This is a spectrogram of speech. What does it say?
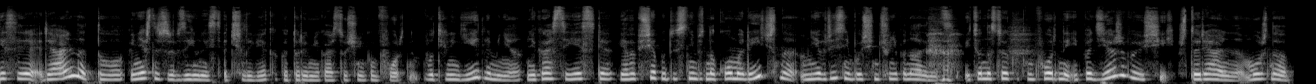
Если реально, то, конечно же, взаимность от человека, который, мне кажется, очень комфортным. Вот Юнги для меня, мне кажется, если я вообще буду с ним знакома лично, мне в жизни больше ничего не понадобится. Ведь он настолько комфортный и поддерживающий, что реально можно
